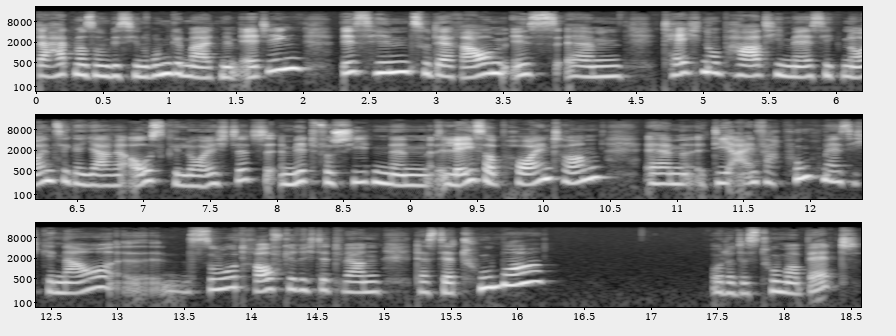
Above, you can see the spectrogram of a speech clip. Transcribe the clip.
da hat man so ein bisschen rumgemalt mit dem Edding, bis hin zu der Raum ist ähm, Techno-Party-mäßig 90er Jahre ausgeleuchtet mit verschiedenen Laserpointern, ähm, die einfach punktmäßig genau äh, so draufgerichtet werden, dass der Tumor oder das Tumorbett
